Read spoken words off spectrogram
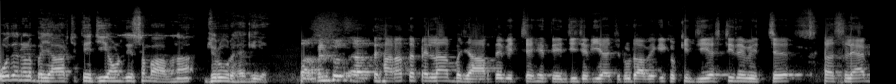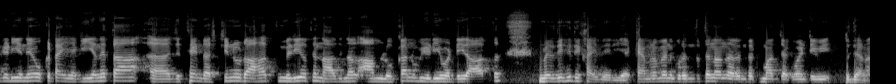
ਉਹਦੇ ਨਾਲ ਬਾਜ਼ਾਰ 'ਚ ਤੇਜ਼ੀ ਆਉਣ ਦੀ ਸੰਭਾਵਨਾ ਜ਼ਰੂਰ ਹੈਗੀ ਹੈ। ਤਾਂ ਬਿਲਕੁਲ ਅ, ਤਿਉਹਾਰਾਂ ਤੋਂ ਪਹਿਲਾਂ ਬਾਜ਼ਾਰ ਦੇ ਵਿੱਚ ਇਹ ਤੇਜ਼ੀ ਜਿਹੜੀ ਆ ਜ਼ਰੂਰ ਆਵੇਗੀ ਕਿਉਂਕਿ ਜੀਐਸਟੀ ਦੇ ਵਿੱਚ ਸਲੈਬ ਜਿਹੜੀਆਂ ਨੇ ਉਹ ਘਟਾਈਆਂ ਗਈਆਂ ਨੇ ਤਾਂ ਜਿੱਥੇ ਇੰਡਸਟਰੀ ਨੂੰ ਰਾਹਤ ਮਿਲੀ ਉੱਥੇ ਨਾਲ ਦੀ ਨਾਲ ਆਮ ਲੋਕਾਂ ਨੂੰ ਵੀ ਜਿਹੜੀ ਵੱਡੀ ਰਾਹਤ ਮਿਲਦੀ ਹੋਈ ਦਿਖਾਈ ਦੇ ਰਹੀ ਹੈ। ਕੈਮਰਾਮੈਨ ਗੁਰਿੰਦਰ ਦੇ ਨਾਲ ਨਰਿੰਦਰ ਕੁਮਾਰ ਜਗਮਨ ਟੀਵੀ ਲੁਧਿਆਣਾ।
